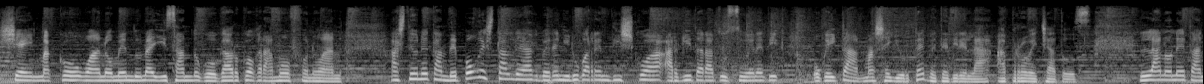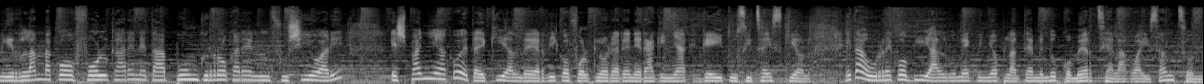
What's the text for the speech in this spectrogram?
Shane McCowan omendu nahi izan dugu gaurko gramofonoan. Aste honetan depoges taldeak beren hirugarren diskoa argitaratu zuenetik hogeita amasei urte bete direla aprobetsatuz. Lan honetan Irlandako folkaren eta punk rockaren fusioari Espainiako eta ekialde erdiko folklorearen eraginak gehitu zitzaizkion, eta aurreko bi albumek bino planteamendu komertzialagoa izan zun.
